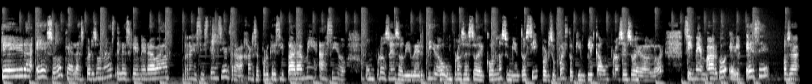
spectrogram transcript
qué era eso que a las personas les generaba resistencia al trabajarse, porque si para mí ha sido un proceso divertido, un proceso de conocimiento, sí, por supuesto, que implica un proceso de dolor, sin embargo, el, ese o sea,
